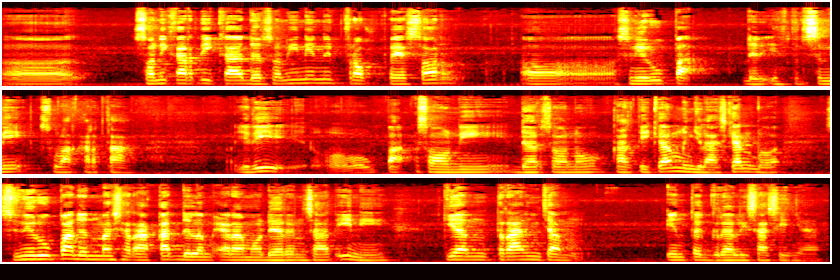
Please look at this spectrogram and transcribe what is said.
uh, Sony Kartika Sony ini, ini profesor uh, seni rupa dari Institut Seni Surakarta. Jadi uh, Pak Sony Darsono Kartika menjelaskan bahwa seni rupa dan masyarakat dalam era modern saat ini kian terancam integralisasinya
